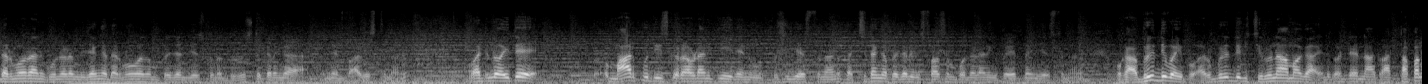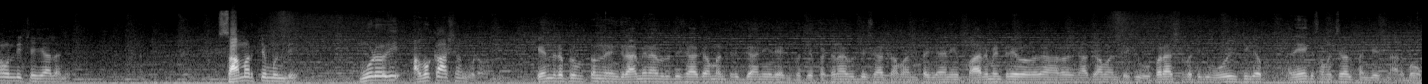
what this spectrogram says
ధర్మవరానికి ఉండడం నిజంగా ధర్మవరం ప్రజలు చేసుకున్న దురదృష్టకరంగా నేను భావిస్తున్నాను. వాటిలో అయితే మార్పు తీసుకురావడానికి నేను కృషి చేస్తున్నాను. ఖచ్చితంగా ప్రజల విశ్వాసం పొందడానికి ప్రయత్నం చేస్తున్నాను. ఒక అభివృద్ధి వైపు అభివృద్ధికి చిరునామాగా ఎందుకంటే నాకు ఆ తపన ఉంది చేయాలని. సామర్థ్యం ఉంది. మూడవది అవకాశం కూడా ఉంది. కేంద్ర ప్రభుత్వంలో నేను గ్రామీణాభివృద్ధి శాఖ మంత్రికి కానీ లేకపోతే పట్టణాభివృద్ధి శాఖ మంత్రి కానీ పార్లమెంటరీ వ్యవహారాల శాఖ మంత్రికి ఉపరాష్ట్రపతికి ఓఈటీగా అనేక సంవత్సరాలు పనిచేసిన అనుభవం.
